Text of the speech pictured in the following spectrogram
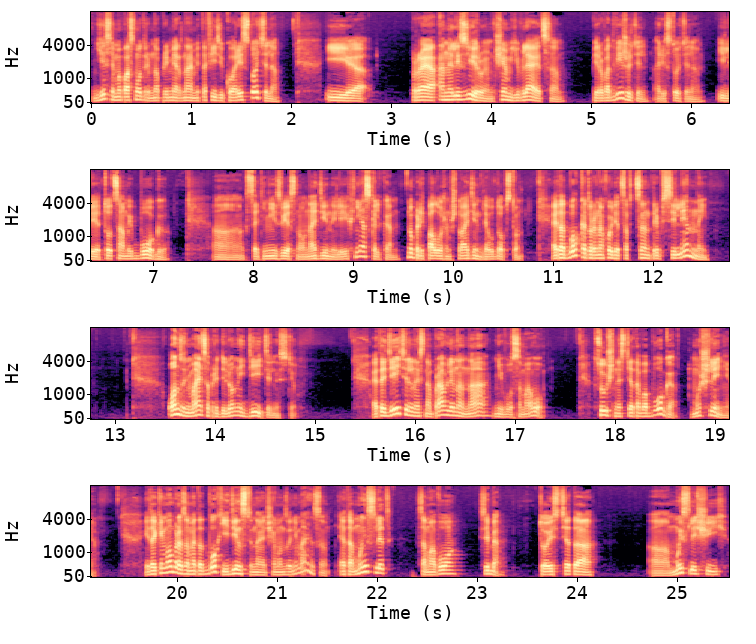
если мы посмотрим, например, на метафизику Аристотеля и проанализируем, чем является перводвижитель Аристотеля или тот самый бог, а, кстати, неизвестно, он один или их несколько, ну, предположим, что один для удобства. Этот бог, который находится в центре Вселенной, он занимается определенной деятельностью. Эта деятельность направлена на него самого. Сущность этого бога – мышление. И таким образом этот бог, единственное, чем он занимается, это мыслит самого себя. То есть это э, мыслящий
